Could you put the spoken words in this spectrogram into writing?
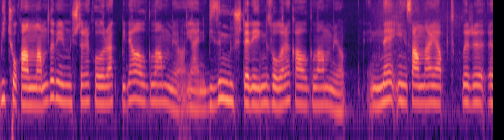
birçok anlamda bir müşterek olarak bile algılanmıyor. Yani bizim müştereğimiz olarak algılanmıyor. Ne insanlar yaptıkları e,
